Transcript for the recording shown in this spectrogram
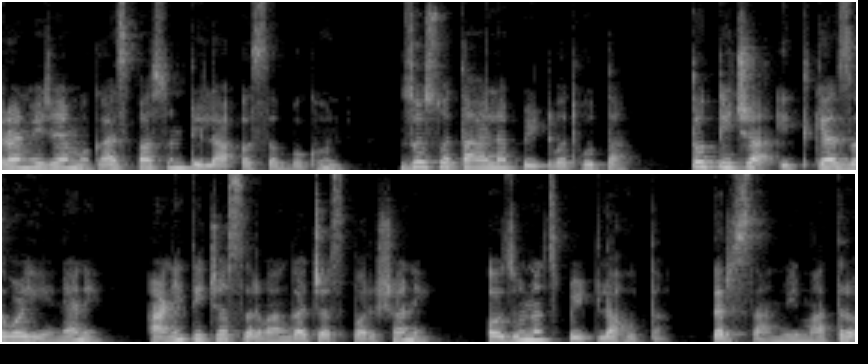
रणविजय मगासपासून तिला असं बघून जो स्वतःला पेटवत होता तो तिच्या इतक्या जवळ येण्याने आणि तिच्या सर्वांगाच्या स्पर्शाने अजूनच पेटला होता. तर सान्वी मात्र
